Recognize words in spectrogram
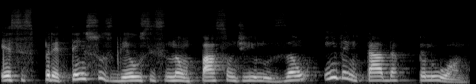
esses pretensos deuses não passam de ilusão inventada pelo homem.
